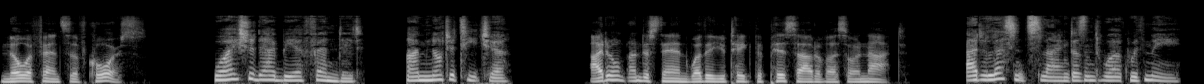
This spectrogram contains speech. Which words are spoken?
No offense, of course. Why should I be offended? I'm not a teacher. I don't understand whether you take the piss out of us or not. Adolescent slang doesn't work with me.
